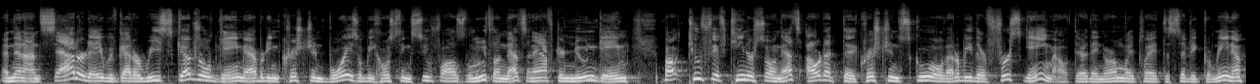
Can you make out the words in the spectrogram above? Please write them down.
And then on Saturday, we've got a rescheduled game. Aberdeen Christian Boys will be hosting Sioux Falls Lutheran. That's an afternoon game, about 2.15 or so, and that's out at the Christian school. That'll be their first game out there. They normally play at the Civic Arena.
